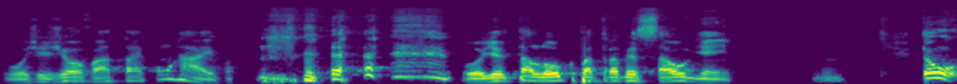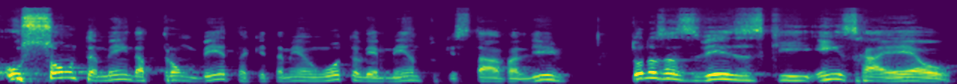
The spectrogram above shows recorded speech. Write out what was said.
hoje Jeová está com raiva. hoje ele está louco para atravessar alguém. Então, o som também da trombeta, que também é um outro elemento que estava ali, todas as vezes que em Israel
